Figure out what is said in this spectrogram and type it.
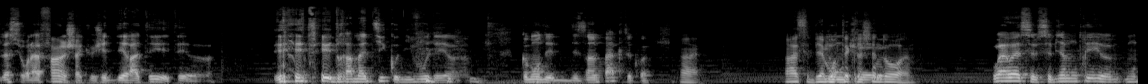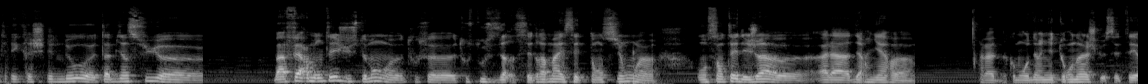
là sur la fin, chaque jet de dératé était était dramatique au niveau des comment des, des impacts quoi. Ouais, c'est bien monté crescendo. Ouais. Ouais, ouais, c'est bien montré, euh, monté crescendo. T'as bien su euh, bah, faire monter justement euh, tous euh, tous- tous ces dramas et cette tension. euh, on sentait déjà euh, à la dernière, à la- comment, au dernier tournage que c'était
